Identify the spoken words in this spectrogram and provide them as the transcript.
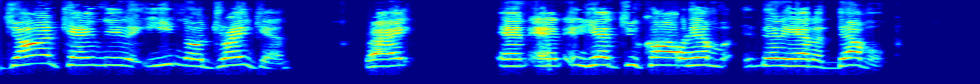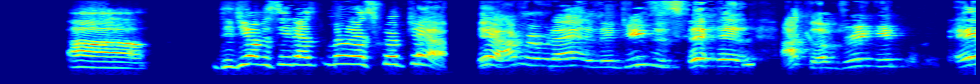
John came neither eating nor drinking, right? And, and, yet you call him that he had a devil. Uh, did you ever see that? Remember that scripture? Yeah, yeah, I remember that. And then Jesus said, "I come drinking."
